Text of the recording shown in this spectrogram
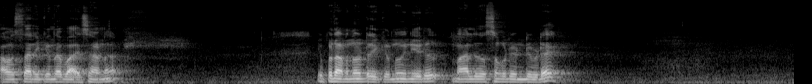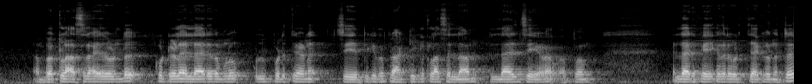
അവസാനിക്കുന്ന ബാച്ചാണ്. ഇപ്പോൾ നടന്നുകൊണ്ടിരിക്കുന്നു. ഇനിയൊരു നാല് ദിവസം കൂടി ഉണ്ട് ഇവിടെ. അപ്പോൾ ക്ലാസ്സിലായതുകൊണ്ട് കുട്ടികളെ എല്ലാവരും നമ്മൾ ഉൾപ്പെടുത്തിയാണ് ചെയ്യിപ്പിക്കുന്നത്. പ്രാക്ടിക്കൽ ക്ലാസ് എല്ലാം എല്ലാവരും ചെയ്യണം. അപ്പം എല്ലാവരും കൈക്കതിൽ വൃത്തിയാക്കി വന്നിട്ട്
